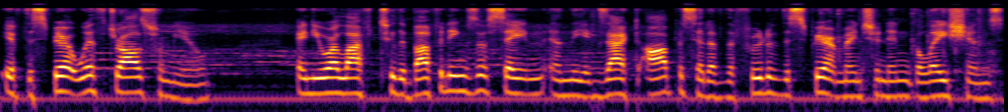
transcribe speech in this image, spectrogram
if the Spirit withdraws from you and you are left to the buffetings of Satan and the exact opposite of the fruit of the Spirit mentioned in Galatians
